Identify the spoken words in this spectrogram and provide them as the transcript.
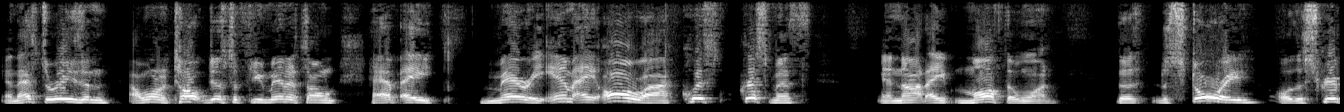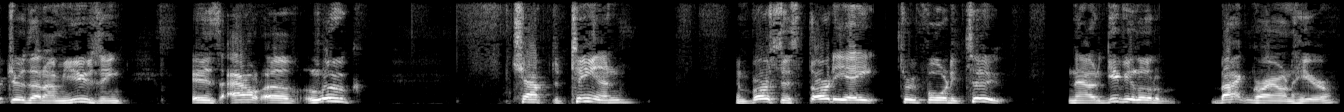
And that's the reason I want to talk just a few minutes on have a Merry, M-A-R-Y, Christmas and not a Martha one. The, the story or the scripture that I'm using is out of Luke chapter 10 and verses 38 through 42. Now, to give you a little background here,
